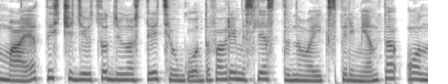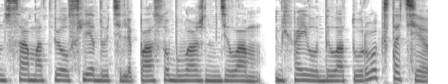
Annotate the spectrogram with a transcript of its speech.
мая 1993 года во время следственного эксперимента он сам отвел следователя по особо важным делам Михаила Белатурова. Кстати,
